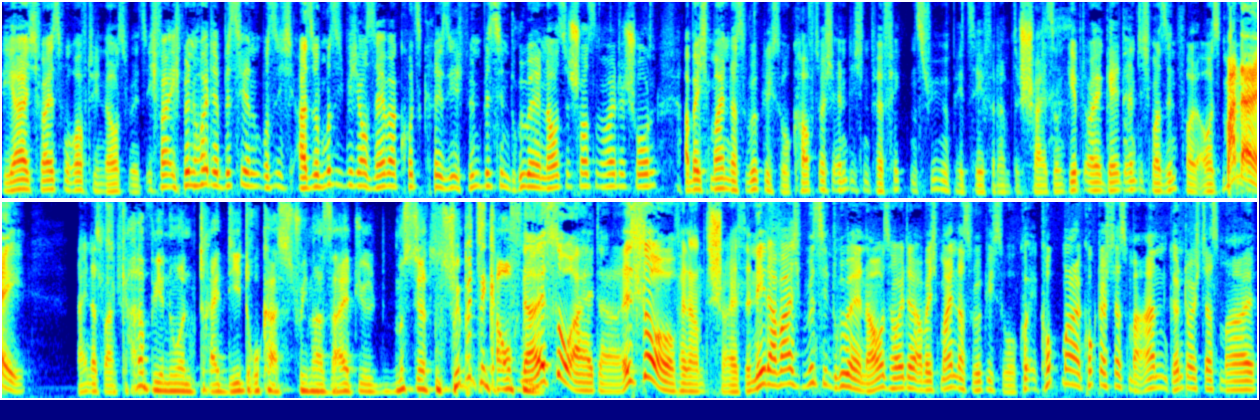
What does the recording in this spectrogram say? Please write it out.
Ja, ich weiß, worauf du hinaus willst. Ich war, ich bin heute ein bisschen, muss ich, also muss ich mich auch selber kurz kritisieren. Ich bin ein bisschen drüber hinausgeschossen heute schon, aber ich meine das wirklich so. Kauft euch endlich einen perfekten Streaming-PC, verdammte Scheiße, und gebt euer Geld endlich mal sinnvoll aus. Mann, ey! Nein, das war ein Egal, ob ihr nur ein 3D-Drucker-Streamer seid, ihr müsst jetzt einen Stream-PC kaufen. Na, ist so, Alter. Ist so, verdammte Scheiße. Nee, da war ich ein bisschen drüber hinaus heute, aber ich meine das wirklich so. Gu- Guckt mal, guckt euch das mal an, gönnt euch das mal.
